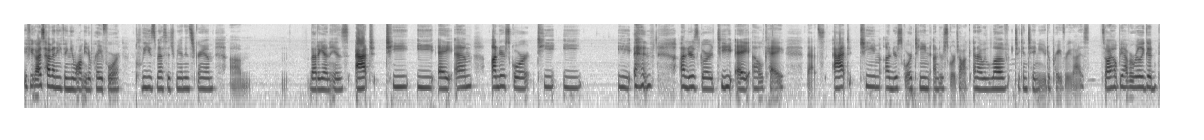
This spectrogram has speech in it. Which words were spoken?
if you guys have anything you want me to pray for, please message me on Instagram. Um, that again is at T E A M underscore T E E N underscore T A L K. That's at team underscore teen underscore talk. And I would love to continue to pray for you guys. So I hope you have a really good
